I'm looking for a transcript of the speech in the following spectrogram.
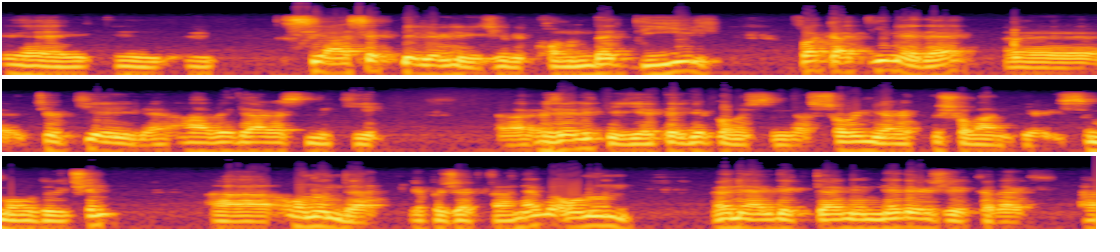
E, e, e, siyaset belirleyici bir konumda değil. Fakat yine de e, Türkiye ile ABD arasındaki özellikle YPG konusunda sorun yaratmış olan bir isim olduğu için e, onun da yapacaklarına ve onun önerdiklerinin ne dereceye kadar e,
